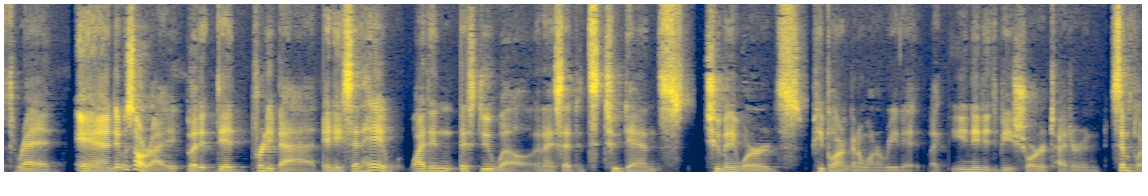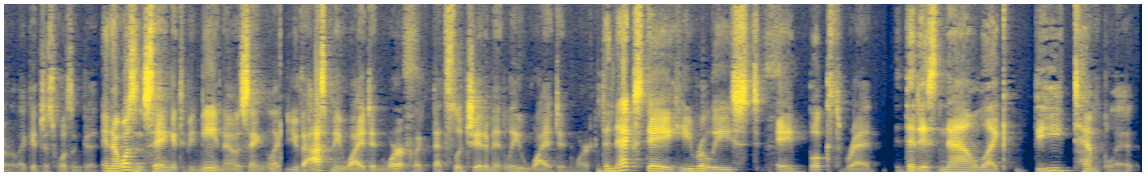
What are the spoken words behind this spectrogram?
thread and it was all right, but it did pretty bad. And he said, Hey, why didn't this do well? And I said, It's too dense too many words. People aren't going to want to read it. Like you need it to be shorter, tighter, and simpler. Like it just wasn't good. And I wasn't saying it to be mean. I was saying like you've asked me why it didn't work. Like that's legitimately why it didn't work. The next day he released a book thread that is now like the template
